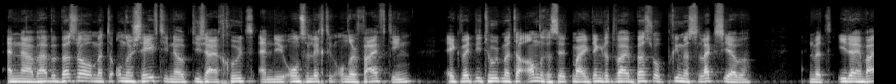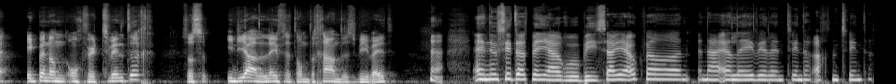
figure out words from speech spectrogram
En nou, we hebben best wel met de onder 17 ook, die zijn goed. En nu onze lichting onder 15. Ik weet niet hoe het met de anderen zit, maar ik denk dat wij best wel prima selectie hebben. En met iedereen, wij, ik ben dan ongeveer 20. Dus dat is de ideale leeftijd om te gaan, dus wie weet. En hoe zit dat bij jou, Ruby? Zou jij ook wel eh, naar LA willen in 2028?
